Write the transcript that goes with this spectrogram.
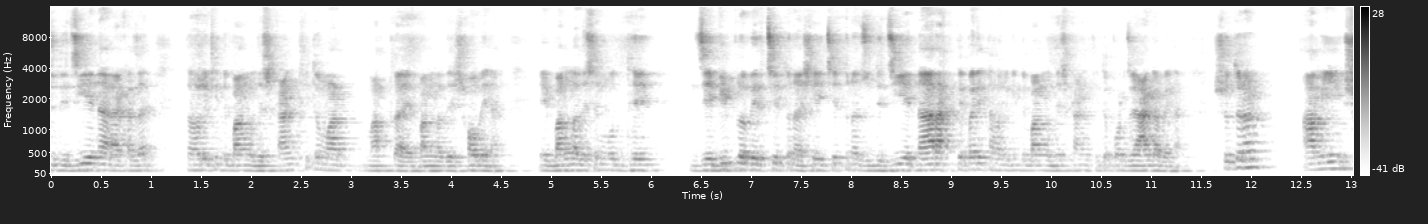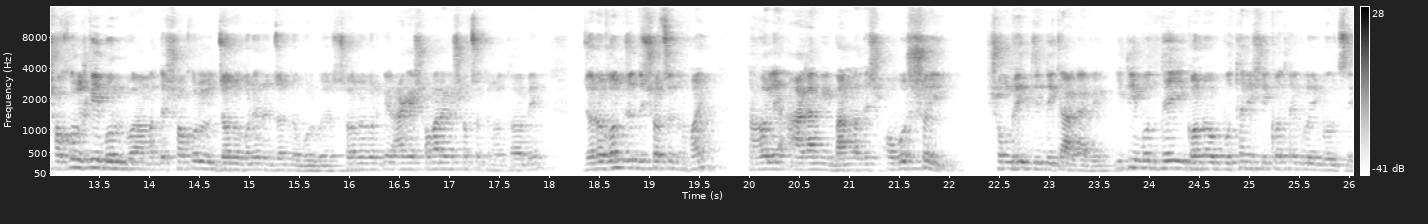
যদি জিয়ে না রাখা যায়, তাহলে কিন্তু বাংলাদেশ কাঙ্ক্ষিত মাত্রায় বাংলাদেশ হবে না। এই বাংলাদেশের মধ্যে যে বিপ্লবের চেতনা, সেই চেতনা যদি জিয়ে না রাখতে পারি, তাহলে কিন্তু বাংলাদেশ কাঙ্ক্ষিত পর্যায়ে আগাবে না। সুতরাং আমি সকলকেই বলব, আমাদের সকল জনগণের জন্য বলব, জনগণকে আগে সবার আগে সচেতন হতে হবে। জনগণ যদি সচেতন হয়, তাহলে আগামী বাংলাদেশ অবশ্যই সমৃদ্ধির দিকে আগাবে। ইতিমধ্যেই গণ অভ্যুত্থানে সেই কথাগুলোই বলছে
